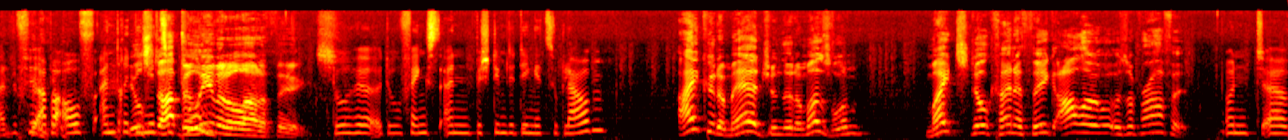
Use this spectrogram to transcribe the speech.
äh, dafür aber auf, andere You'll Dinge zu stop tun. believing a lot of things. Du, hör, du fängst an, bestimmte Dinge zu glauben. I could imagine that a Muslim might still kind of think Allah was a prophet. Und äh,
